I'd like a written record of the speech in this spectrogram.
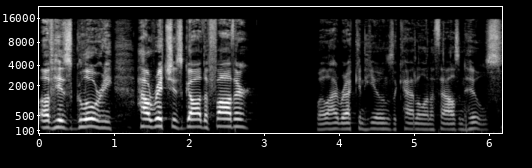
of his glory. How rich is God the Father? Well, I reckon he owns the cattle on a thousand hills.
